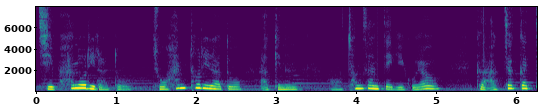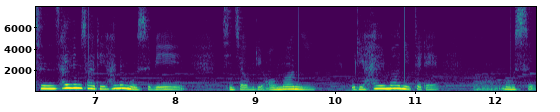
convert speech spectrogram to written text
집 한 올이라도 조 한 톨이라도 아끼는 어, 청산댁이고요. 그 악착 같은 살림살이 하는 모습이 진짜 우리 어머니, 우리 할머니들의 어, 모습.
